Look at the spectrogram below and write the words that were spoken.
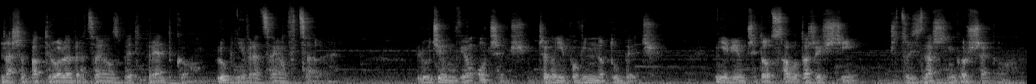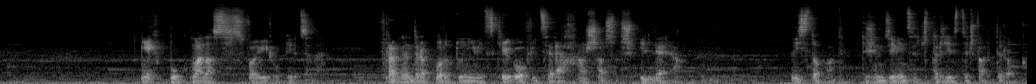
Nasze patrole wracają zbyt prędko lub nie wracają wcale. Ludzie mówią o czymś, czego nie powinno tu być. Nie wiem, czy to sabotażyści, czy coś znacznie gorszego. Niech Bóg ma nas w swojej opiece. Fragment raportu niemieckiego oficera Hansa Spillera. Listopad 1944 rok.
